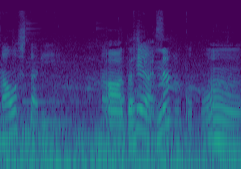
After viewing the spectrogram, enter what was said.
直したりなんかケアすること、うん。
